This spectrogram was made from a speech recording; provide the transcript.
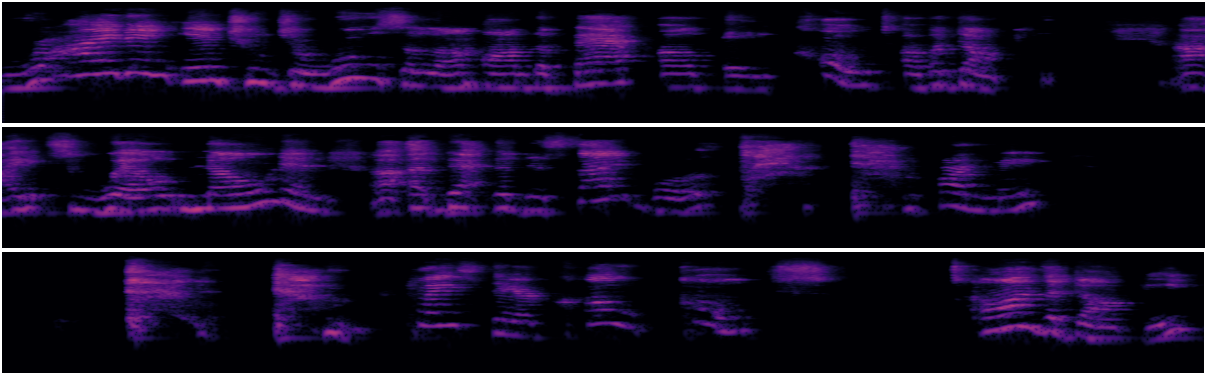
riding into Jerusalem on the back of a colt of a donkey. Uh, it's well known and uh, uh that the disciples, pardon me, placed their coat, coats on the donkey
